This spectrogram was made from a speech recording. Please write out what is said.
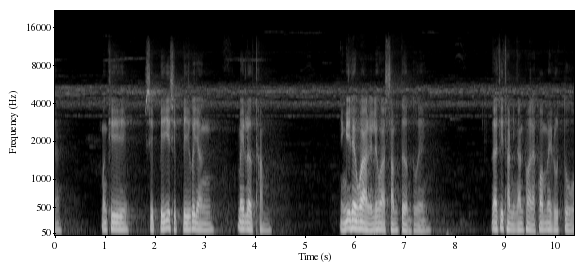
นะบางทีสิบปียี่สิบปีก็ยังไม่เลิกทำอย่างนี้เรียกว่าอะไรเรียกว่าซ้ำเติมตัวเอง และที่ทำอย่างนั้นเพราะอะไรเพราะไม่รู้ตัว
